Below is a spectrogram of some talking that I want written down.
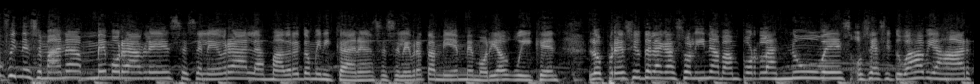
un fin de semana memorable. Se celebra las Madres Dominicanas. Se celebra también Memorial Weekend. Los precios de la gasolina van por las nubes. O sea, si tú vas a viajar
